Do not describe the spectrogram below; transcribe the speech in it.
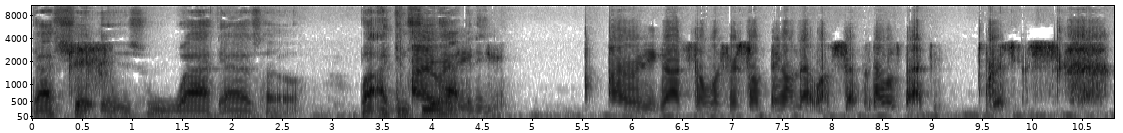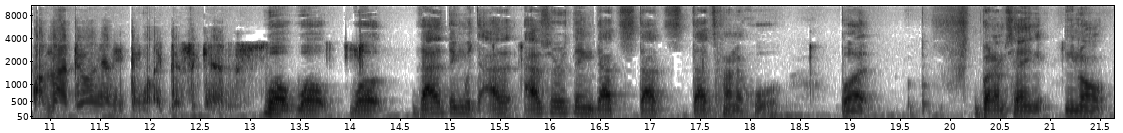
That shit is whack as hell. But I can see I it happening. I already got someone for something on that website, but that was back Christmas. I'm not doing anything like this again. Well, well, well. That thing with the Azure thing, that's that's that's kind of cool, but but I'm saying, you know,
